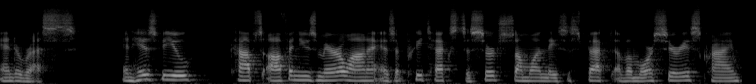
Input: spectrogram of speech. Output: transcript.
and arrests. In his view, cops often use marijuana as a pretext to search someone they suspect of a more serious crime,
